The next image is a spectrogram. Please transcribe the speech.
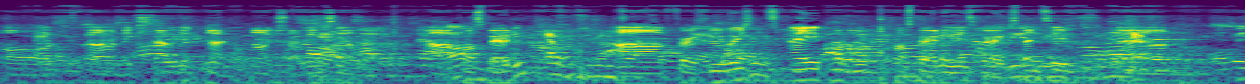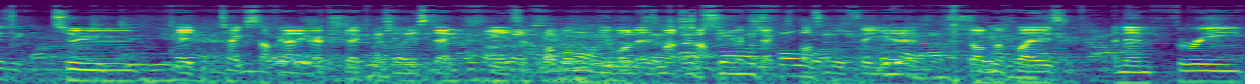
of um, Extravagant. No, not Extravagance, the other uh, Prosperity. Uh, for a few reasons. A, Pot of Prosperity is very expensive. Um, Two, it takes stuff out of your extra deck, which in this deck is a problem. You want as much stuff in your extra deck as possible for your Dogma plays. And then three,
